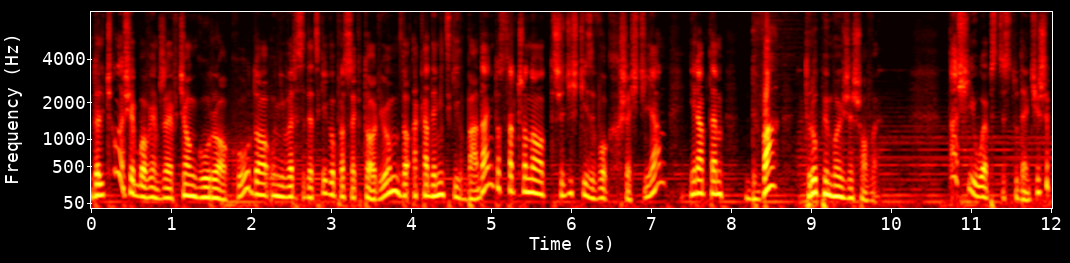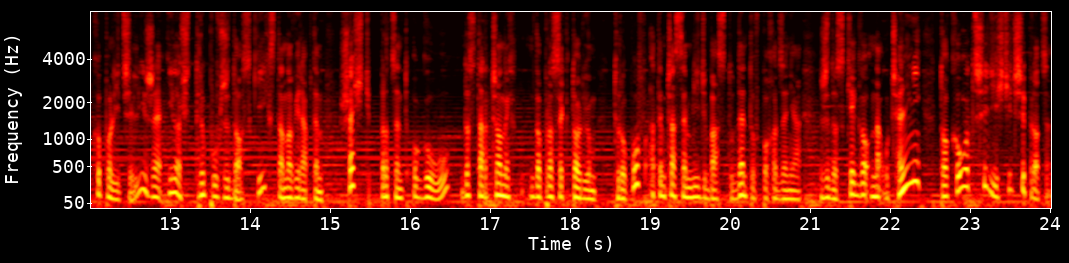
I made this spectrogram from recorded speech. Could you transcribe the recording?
Doliczono się bowiem, że w ciągu roku do Uniwersyteckiego Prosektorium, do akademickich badań dostarczono 30 zwłok chrześcijan i raptem dwa trupy mojżeszowe. Nasi łebscy studenci szybko policzyli, że ilość trupów żydowskich stanowi raptem 6% ogółu dostarczonych do prosektorium trupów, a tymczasem liczba studentów pochodzenia żydowskiego na uczelni to około 33%.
